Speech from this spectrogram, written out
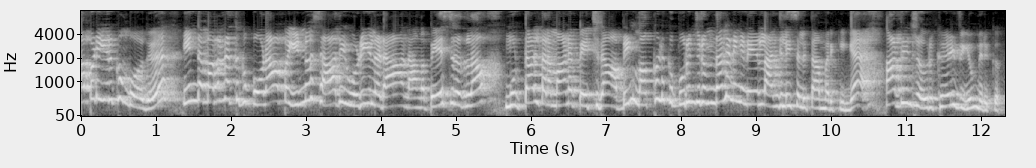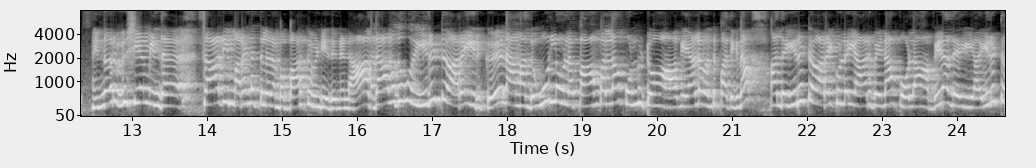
அப்படி இருக்கும்போது இந்த மரணத்துக்கு போனா அப்ப இன்னும் சாதி ஒழியலடா. நாங்க பேசுறதெல்லாம் முட்டாள்தனமான பேச்சு தான் அப்படின்னு மக்களுக்கு புரிஞ்சிடும் தானே நீங்க நேர்ல அஞ்சலி செலுத்தாம இருக்கீங்க அப்படின்ற ஒரு கேள்வியும் இருக்கு. இன்னொரு விஷயம் இந்த சாதி மரணத்துல நம்ம பார்க்க வேண்டியது என்னன்னா அதாவது ஒரு இருட்டு அறை இருக்கு. நாங்க அந்த ஊர்ல உள்ள பாம்பெல்லாம் கொண்டுட்டோம் ஆகையால வந்து பாத்தீங்கன்னா அந்த இருட்டு அறைக்குள்ள யார் வேணா போலாம் அப்படின்னு அந்த இருட்டு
